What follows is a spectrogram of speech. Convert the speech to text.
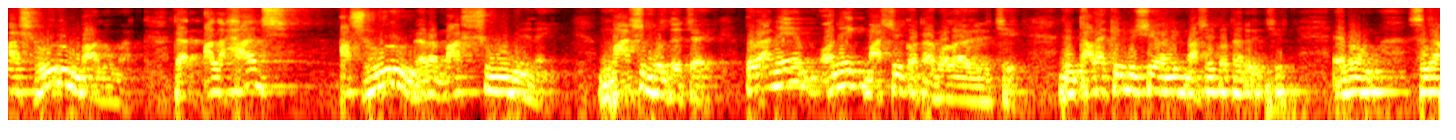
আশহুরুন মালুমাত। তার আল হাজ আশহুরুন এরা মাস সমূহ মেনে নেয় মাস বলতে চায় কোরআনে অনেক মাসের কথা বলা হয়েছে, যে তালাকের বিষয়ে অনেক মাসের কথা রয়েছে। এবং সুরা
